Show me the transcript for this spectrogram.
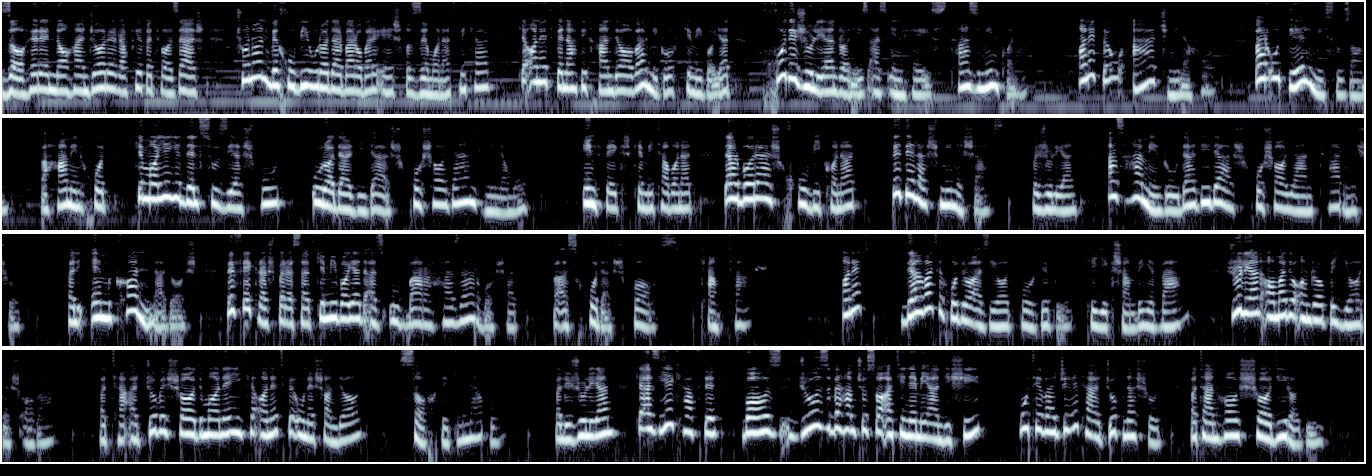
ظاهر ناهنجار رفیق تازهش چنان به خوبی او را در برابر عشق زمانت می کرد که آنت به نحوی خنده آور می گفت که می باید خود جولیان را نیز از این حیث تضمین کند. آنت به او ارج می نهاد. بر او دل می سوزاند و همین خود که مایه دلسوزیش بود او را در دیدش خوشایند می نمود. این فکر که می‌تواند دربارهش خوبی کند به دلش می نشست و جولیان از همین رو در دیدهش خوشایندتر می شد. ولی امکان نداشت به فکرش برسد که می باید از او برحذر باشد و از خودش باز کمتر. آنت دعوت خود را از یاد برده بود که یک شنبه بعد جولیان آمد و آن را به یادش آورد. و تعجب شادمانه ای که آنت به او نشان داد ساختگی نبود. ولی جولیان که از یک هفته باز جز به همچو ساعتی نمی اندیشید متوجه تعجب نشد و تنها شادی را دید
